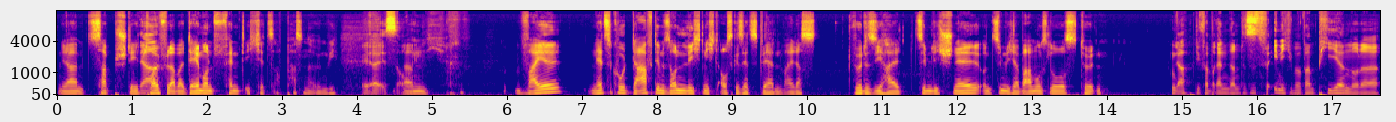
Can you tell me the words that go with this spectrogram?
Ja, im Zap steht ja. Teufel, aber Dämon fände ich jetzt auch passender irgendwie. Ja, ist auch ähm, Weil Nezuko darf dem Sonnenlicht nicht ausgesetzt werden, weil das würde sie halt ziemlich schnell und ziemlich erbarmungslos töten. Ja, die verbrennen dann. Das ist ähnlich wie bei Vampiren oder.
